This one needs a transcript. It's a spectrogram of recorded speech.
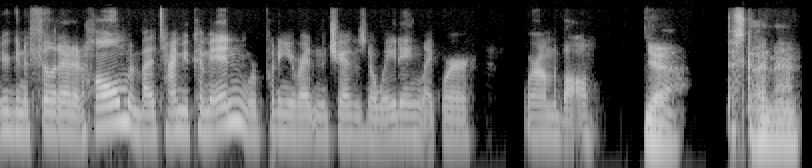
You're going to fill it out at home. And by the time you come in, we're putting you right in the chair. There's no waiting. Like we're, we're on the ball. Yeah. That's good, man.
